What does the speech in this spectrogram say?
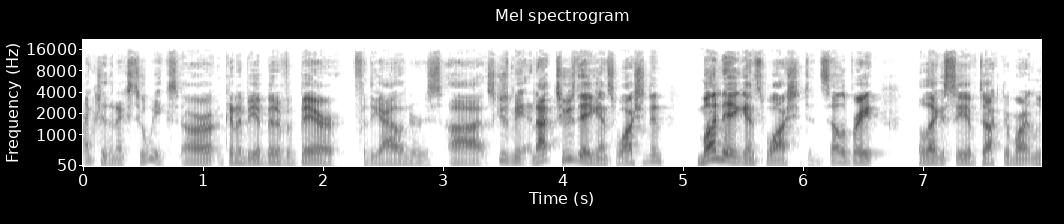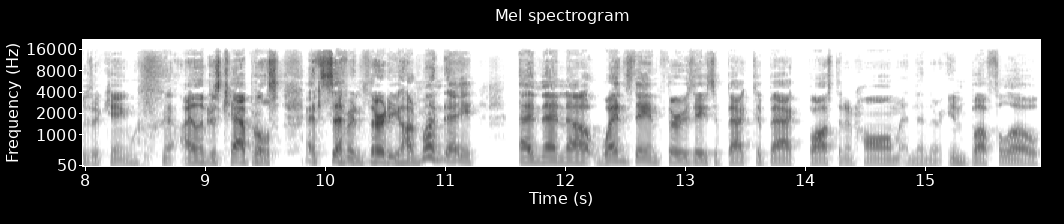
actually the next two weeks are going to be a bit of a bear for the Islanders. Uh, excuse me, not Tuesday against Washington, Monday against Washington. Celebrate the legacy of Dr. Martin Luther King, Islanders Capitals at 7:30 on Monday, and then uh, Wednesday and Thursdays a back to back, Boston at home, and then they're in Buffalo,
